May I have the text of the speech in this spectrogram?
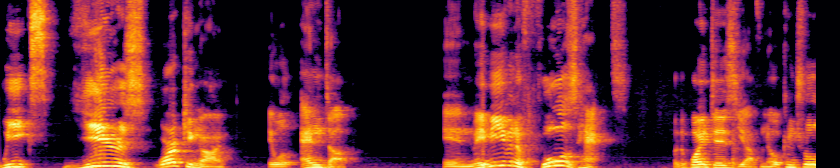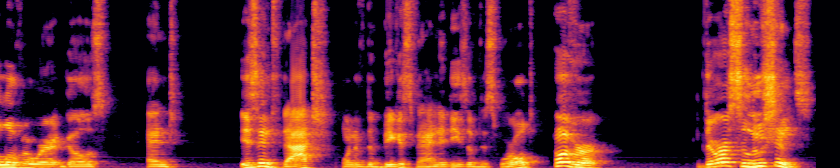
weeks, years working on, it will end up in maybe even a fool's hands. But the point is, you have no control over where it goes, and isn't that one of the biggest vanities of this world? However, there are solutions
